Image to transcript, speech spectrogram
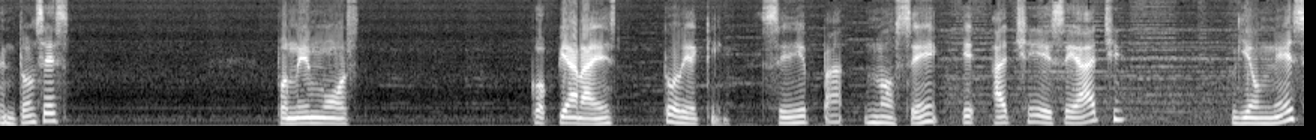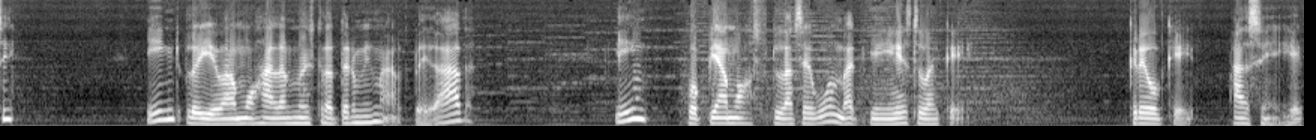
Entonces, ponemos copiar a esto de aquí. Sepa no sé hsh guion s y lo llevamos a la, nuestra terminal pegada y copiamos la segunda que es la que creo que hace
